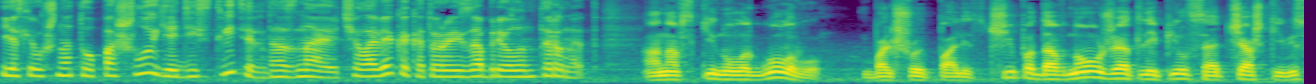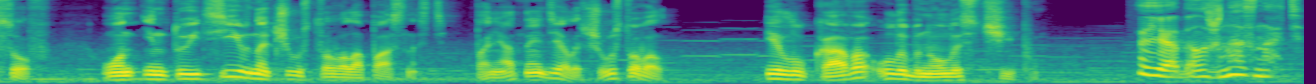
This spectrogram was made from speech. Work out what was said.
Если уж на то пошло, я действительно знаю человека, который изобрел интернет. Она вскинула голову. Большой палец Чипа давно уже отлепился от чашки весов. Он интуитивно чувствовал опасность. Понятное дело, чувствовал и лукаво улыбнулась Чипу. «Я должна знать.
